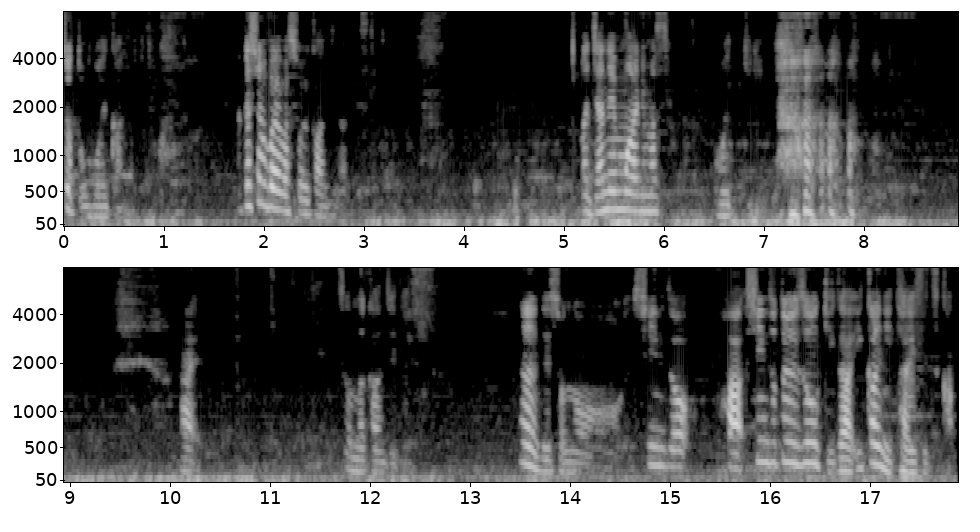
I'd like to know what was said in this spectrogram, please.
ちょっと思い浮かんだりとか。私の場合はそういう感じなんですけど。まあ、邪念もありますよ。思いっきり。はい。そんな感じです。なので、その、心臓、は、心臓という臓器がいかに大切か。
